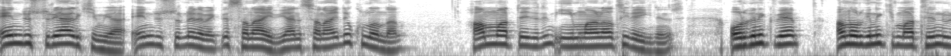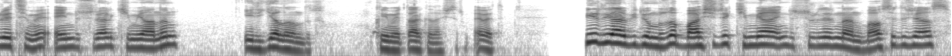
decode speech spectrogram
Endüstriyel kimya. Endüstri ne demek de sanayi. Yani sanayide kullanılan ham maddelerin imalatı ile ilgilenir. Organik ve anorganik maddelerin üretimi endüstriyel kimyanın ilgi alanıdır. Kıymetli arkadaşlarım. Evet. Bir diğer videomuzda başlıca kimya endüstrilerinden bahsedeceğiz.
